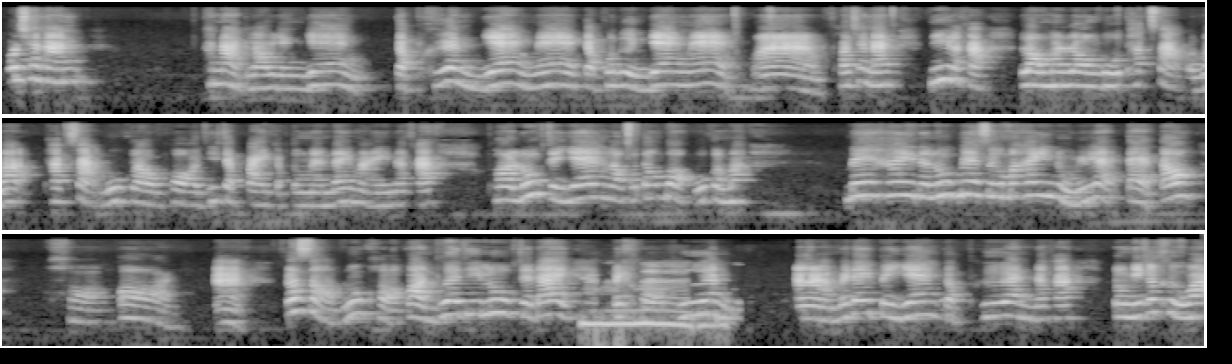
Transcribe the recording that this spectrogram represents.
เพราะฉะนั้นขนาดเรายังแย่งกับเพื่อนแย่งแน่ กับคนอื่นแย่งแน่มาเพราะฉะนั้นนี่แหละค่ะ เรามาลองดูทักษะก่อนว่า ทักษะลูกเราพอที่จะไปกับตรงนั้นได้ไหมนะคะ พอลูกจะแย่งเราก็ต้องบอกลูกกันว่า แม่ให้นะลูกแม่ซื้อมาให้หนูนี่แหละ แต่ต้องขอก่อนอะก็ส อนลูกขอก่อนเพื่อที่ลูกจะได้ไปขอเพื่อน อ่า ไม่ได้ไปแย่งกับเพื่อนนะคะ ตรงนี้ก็คือว่า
